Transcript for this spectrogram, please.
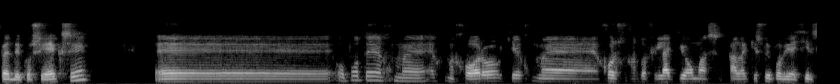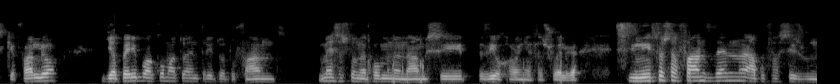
25-26. Ε, οπότε έχουμε, έχουμε χώρο και έχουμε χώρο στο χαρτοφυλάκιό μας αλλά και στο υποδιαχείριση κεφάλαιο για περίπου ακόμα το 1 τρίτο του fund μέσα στον επόμενο 1,5-2 χρόνια θα σου έλεγα. Συνήθως τα funds δεν αποφασίζουν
